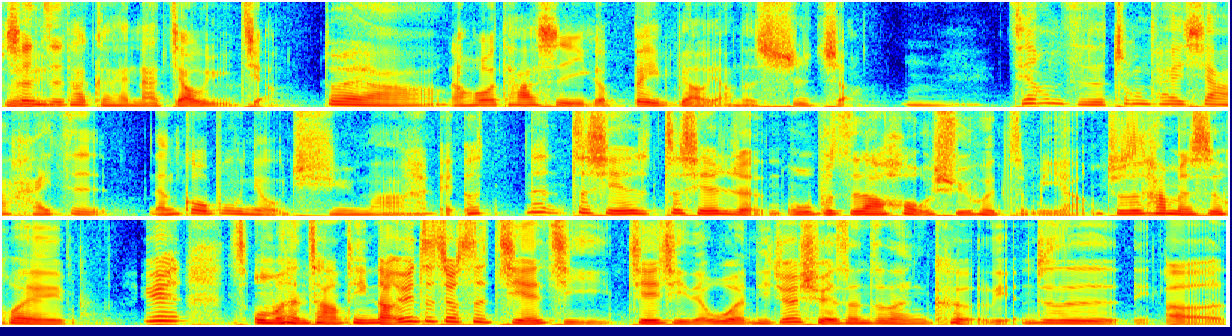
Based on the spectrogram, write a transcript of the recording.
甚至他可能还拿教育奖。对啊，然后他是一个被表扬的师长。嗯，这样子的状态下，孩子能够不扭曲吗？哎，呃，那这些这些人，我不知道后续会怎么样。就是他们是会。因为我们很常听到，因为这就是阶级阶级的问题，就是学生真的很可怜，就是呃，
